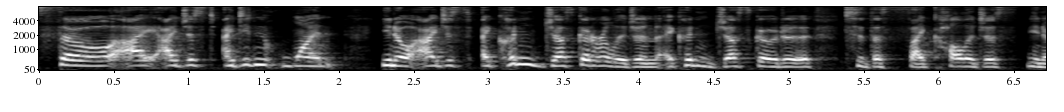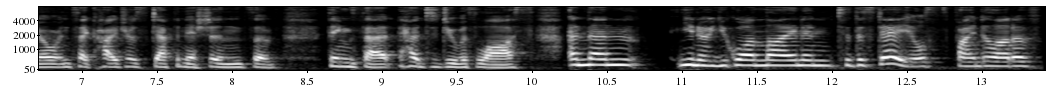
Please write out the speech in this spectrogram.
So i i just i didn't want you know i just i couldn't just go to religion. I couldn't just go to to the psychologist you know and psychiatrist definitions of things that had to do with loss. And then you know you go online and to this day you'll find a lot of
